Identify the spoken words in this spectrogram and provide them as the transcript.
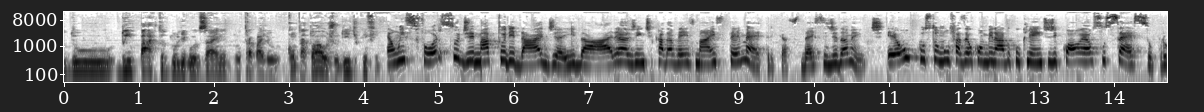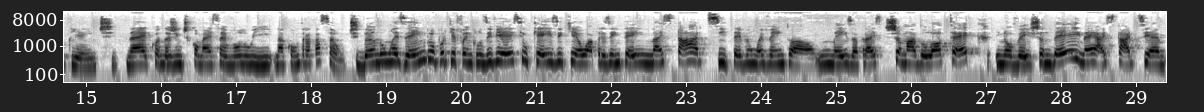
do, do impacto do legal design no trabalho contratual, jurídico, enfim? É um esforço de maturidade aí da área, a gente cada vez mais ter métricas, decididamente. Eu costumo fazer o combinado com o cliente de qual é o sucesso para o cliente, né? Quando a gente começa a evoluir na contratação. Te dando um exemplo, porque foi inclusive esse o case que eu apresentei na Startse, teve um evento há um mês atrás chamado Lawtech Innovation Day, né? A Startse é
